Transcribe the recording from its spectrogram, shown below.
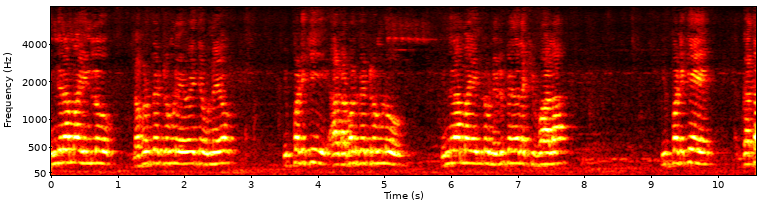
ఇందిరమ్మ ఇండ్లు డబుల్ బెడ్రూమ్లు ఏవైతే ఉన్నాయో ఇప్పటికీ ఆ డబుల్ బెడ్రూమ్లు ఇందిరమ్మ ఇండ్లు నిరుపేదలకు ఇవ్వాలా? ఇప్పటికే గత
